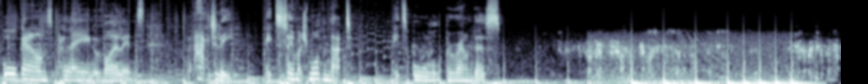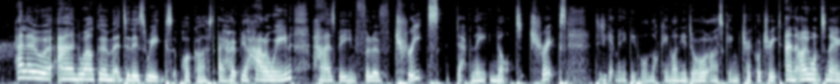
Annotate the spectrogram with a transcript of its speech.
ball gowns playing violins. But actually, it's so much more than that. It's all around us. Hello and welcome to this week's podcast. I hope your Halloween has been full of treats, definitely not tricks. Did you get many people knocking on your door asking trick or treat? And I want to know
